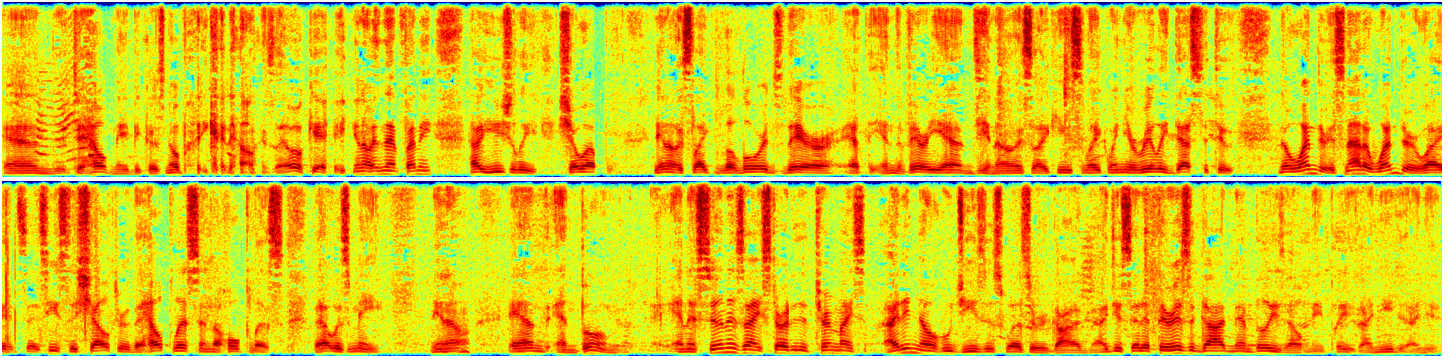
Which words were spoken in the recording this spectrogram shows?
and to help me because nobody could help. It's like, okay, you know, isn't that funny? How you usually show up, you know, it's like the Lord's there at the in the very end, you know, it's like he's like when you're really destitute. No wonder, it's not a wonder why it says he's the shelter of the helpless and the hopeless. That was me, you know? And and boom, and as soon as I started to turn my, I didn't know who Jesus was or God. I just said, if there is a God, man, please help me, please. I need it. I need it.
